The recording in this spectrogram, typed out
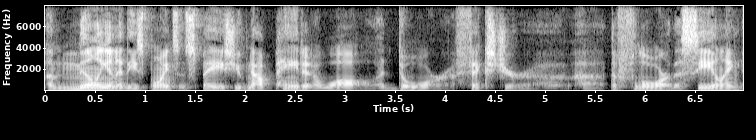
a million of these points in space, you've now painted a wall, a door, a fixture, uh, uh, the floor, the ceiling,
